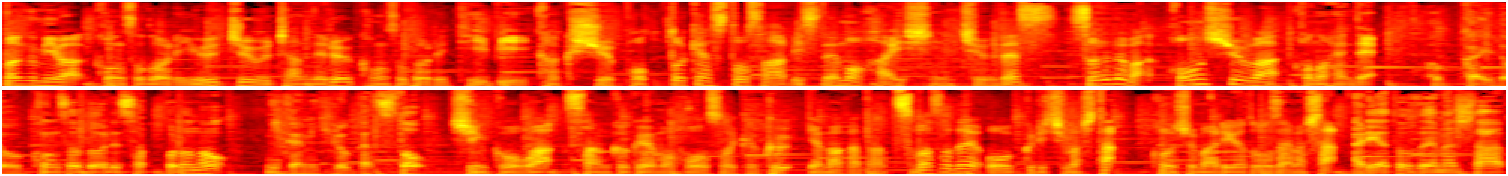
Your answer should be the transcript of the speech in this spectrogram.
番組はコンソドーレ YouTube チャンネルコンソドーレ TV 各種ポッドキャストサービスでも配信中です。それでは今週はこの辺で。北海道コンサドーレ札幌の三上弘勝と進行は三角山放送局山形翼でお送りしました。今週もありがとうございました。ありがとうございました。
